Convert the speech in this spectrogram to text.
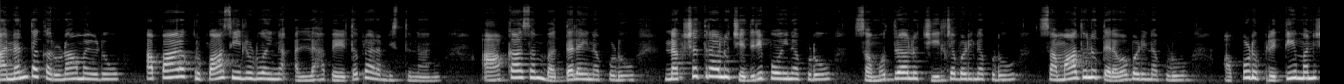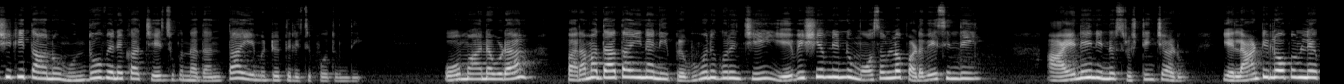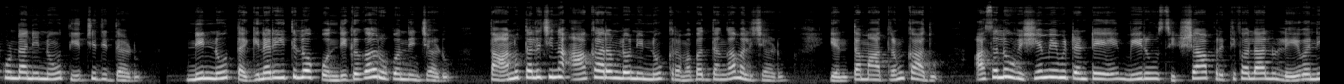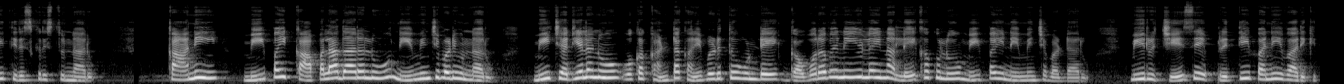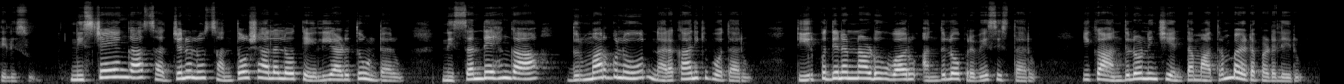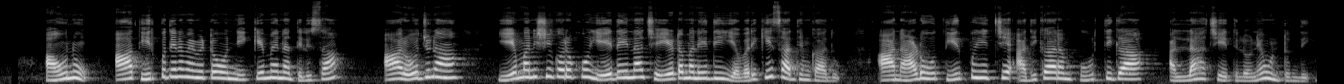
అనంత కరుణామయుడు అపార కృపాశీలుడు అయిన అల్లాహ్ పేరుతో ప్రారంభిస్తున్నాను. ఆకాశం బద్దలైనప్పుడు నక్షత్రాలు చెదిరిపోయినప్పుడు సముద్రాలు చీల్చబడినప్పుడు సమాధులు తెరవబడినప్పుడు అప్పుడు ప్రతి మనిషికి తాను ముందు వెనుక చేసుకున్నదంతా ఏమిటో తెలిసిపోతుంది. ఓ మానవుడా పరమదాత అయిన నీ ప్రభువుని గురించి ఏ విషయం నిన్ను మోసంలో పడవేసింది? ఆయనే నిన్ను సృష్టించాడు. ఎలాంటి లోపం లేకుండా నిన్ను తీర్చిదిద్దాడు. నిన్ను తగిన రీతిలో పొందికగా రూపొందించాడు. తాను తలిచిన ఆకారంలో నిన్ను క్రమబద్ధంగా మలిచాడు. ఎంత మాత్రం కాదు. అసలు విషయం ఏమిటంటే మీరు శిక్షా ప్రతిఫలాలు లేవని తిరస్కరిస్తున్నారు. కానీ మీపై కాపలాదారులు నియమించబడి ఉన్నారు. మీ చర్యలను ఒక కంట కనిపెడుతూ ఉండే గౌరవనీయులైన లేఖకులు మీపై నియమించబడ్డారు. మీరు చేసే ప్రతి పని వారికి తెలుసు. నిశ్చయంగా సజ్జనులు సంతోషాలలో తేలియాడుతూ ఉంటారు. నిస్సందేహంగా దుర్మార్గులు నరకానికి పోతారు. తీర్పు దినం నాడు వారు అందులో ప్రవేశిస్తారు. ఇక అందులో నుంచి ఎంత మాత్రం బయటపడలేరు. అవును ఆ తీర్పు దినం ఏమిటో నీకేమైనా తెలుసా? ఆ రోజున ఏ మనిషి కొరకు ఏదైనా చేయటం అనేది ఎవరికీ సాధ్యం కాదు. ఆనాడు తీర్పు ఇచ్చే అధికారం పూర్తిగా అల్లాహ్ చేతిలోనే ఉంటుంది.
